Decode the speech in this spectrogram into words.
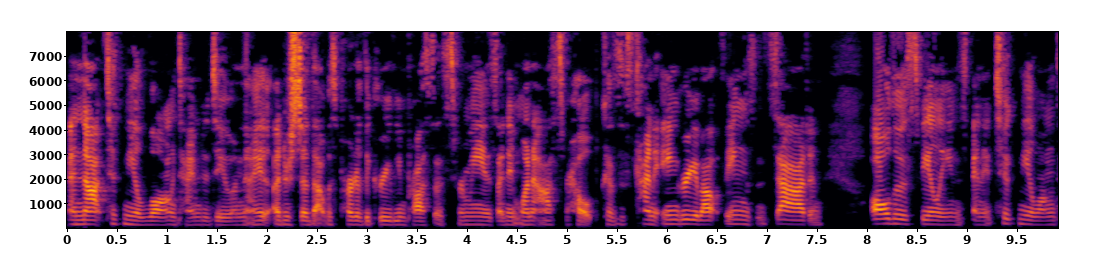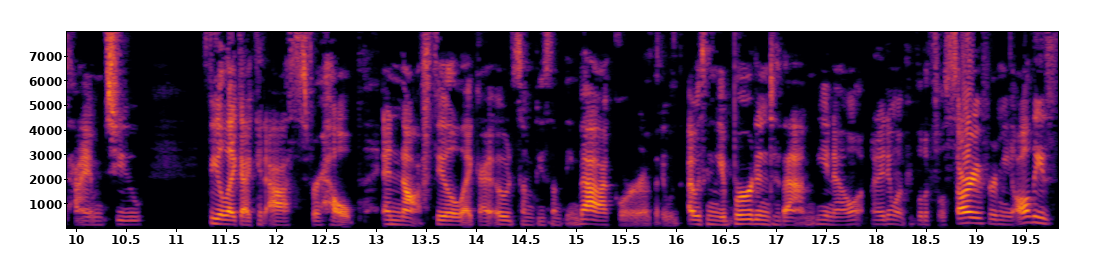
and that took me a long time to do and i understood that was part of the grieving process for me is i didn't want to ask for help because it's kind of angry about things and sad and all those feelings and it took me a long time to feel like i could ask for help and not feel like i owed somebody something back or that was, i was going to be a burden to them you know i didn't want people to feel sorry for me all these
